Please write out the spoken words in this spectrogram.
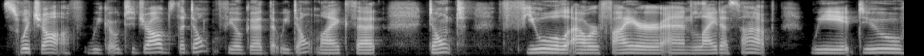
switch off. We go to jobs that don't feel good, that we don't like, that don't fuel our fire and light us up. We do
